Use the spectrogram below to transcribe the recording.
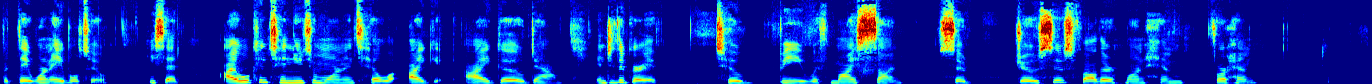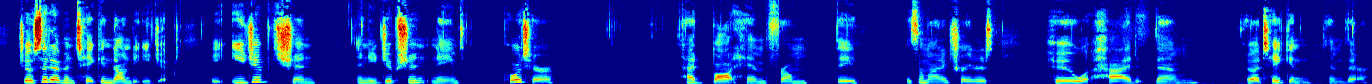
but they weren't able to. He said, "I will continue to mourn until I I go down into the grave to be with my son." So Joseph's father mourned him for him. Joseph had been taken down to Egypt. The Egyptian, an Egyptian named Potiphar, had bought him from the Islamic traders who had them who had taken him there.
